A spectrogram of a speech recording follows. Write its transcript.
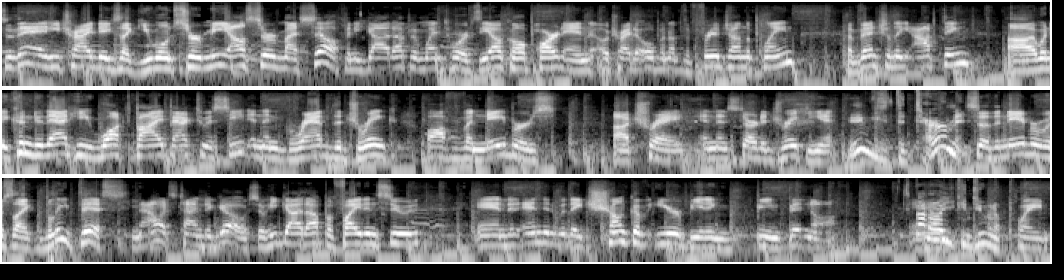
So then he tried to. He's like, "You won't serve me, I'll serve myself." And he got up and went towards the alcohol part and oh, tried to open up the fridge on the plane. Eventually, opting uh, when he couldn't do that, he walked by back to his seat and then grabbed the drink off of a neighbor's uh, tray and then started drinking it. He was determined. So the neighbor was like, bleep this. Now it's time to go. So he got up, a fight ensued, and it ended with a chunk of ear being, being bitten off. That's about all you can do in a plane.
